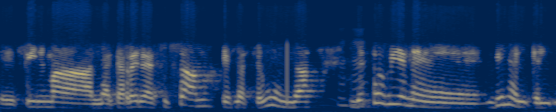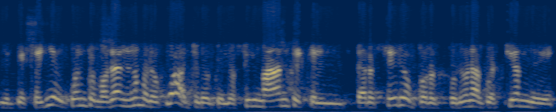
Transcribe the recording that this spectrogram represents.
eh, filma La carrera de Susan, que es la segunda. Después viene viene el, que sería el cuento moral número 4, que lo filma antes que el tercero por, por una cuestión de,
